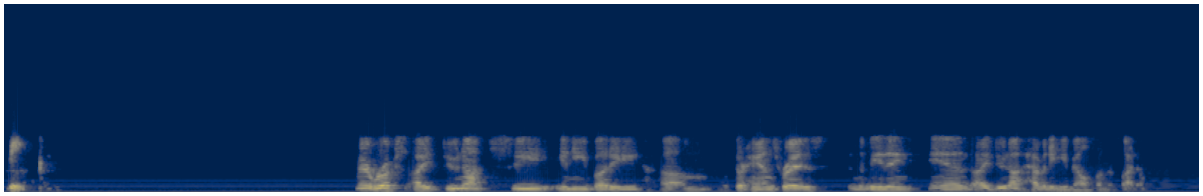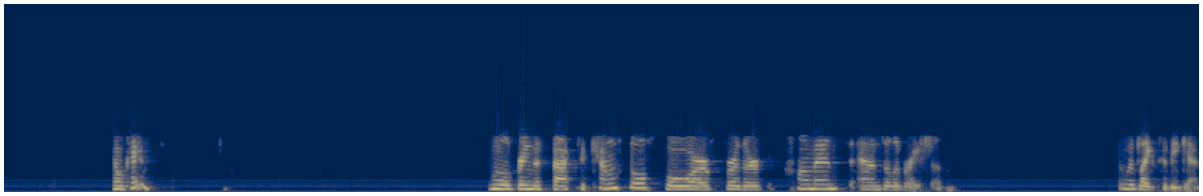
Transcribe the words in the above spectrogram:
speak. Mayor Brooks, I do not see anybody, um, with their hands raised in the meeting, and I do not have any emails on this item. Okay. We'll bring this back to council for further comments and deliberations. Who would like to begin?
